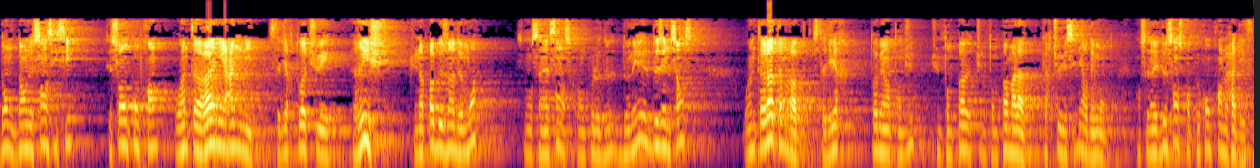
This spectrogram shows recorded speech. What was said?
donc dans le sens ici, c'est soit on comprend, ou c'est-à-dire toi tu es riche, tu n'as pas besoin de moi, c'est un sens qu'on peut le donner, le deuxième sens, ou c'est-à-dire, toi bien entendu, tu ne, tombes pas, tu ne tombes pas malade, car tu es le Seigneur des mondes. Donc c'est dans les deux sens qu'on peut comprendre le hadith.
